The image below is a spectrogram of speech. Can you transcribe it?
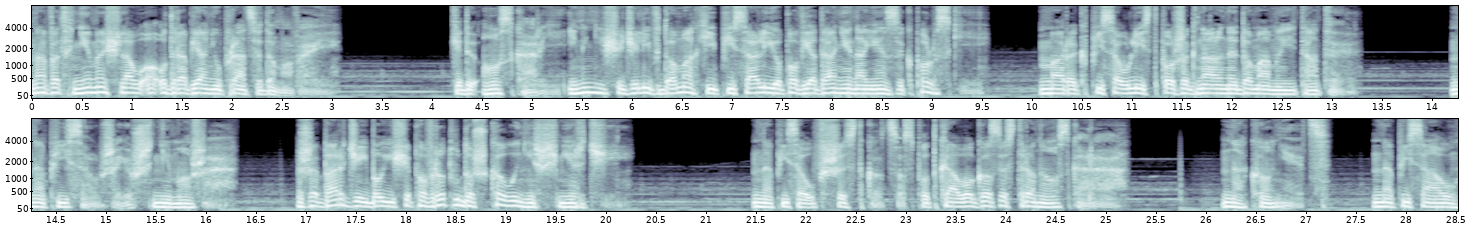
nawet nie myślał o odrabianiu pracy domowej. Kiedy Oskar i inni siedzieli w domach i pisali opowiadanie na język polski, Marek pisał list pożegnalny do mamy i taty. Napisał, że już nie może, że bardziej boi się powrotu do szkoły niż śmierci. Napisał wszystko, co spotkało go ze strony Oskara. Na koniec napisał:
